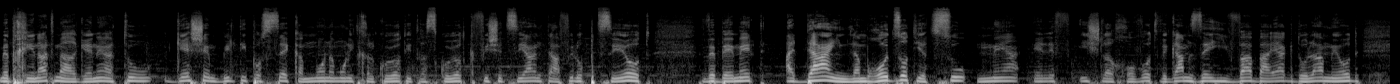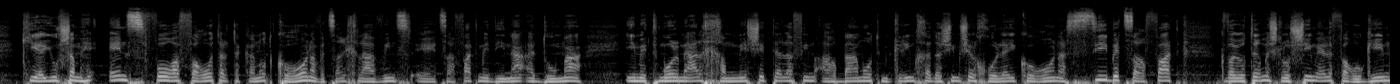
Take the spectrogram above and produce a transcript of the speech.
מבחינת מארגני הטור, גשם בלתי פוסק, המון המון התחלקויות, התרסקויות, כפי שציינת, אפילו פציעות, ובאמת עדיין, למרות זאת, יצאו 100 אלף איש לרחובות, וגם זה היווה בעיה גדולה מאוד, כי היו שם אין ספור הפרות על תקנות קורונה, וצריך להבין, אה, צרפת מדינה אדומה, עם אתמול מעל 5,400 מקרים חדשים של חולי קורונה, שיא בצרפת, כבר יותר מ-30 אלף הרוגים.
